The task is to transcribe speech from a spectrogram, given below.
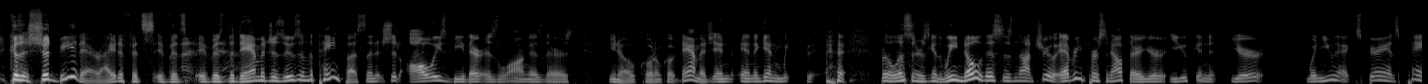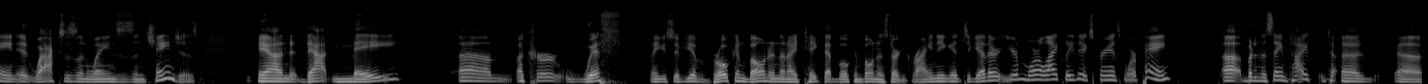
Because it should be there right? If it's if it's uh, if it's yeah. the damage is oozing the pain pus then it should always be there as long as there's you know quote unquote damage. And and again we for the listeners again we know this is not true. Every person out there you're you can you're when you experience pain, it waxes and wanes and changes. And that may um, occur with, like you said, if you have a broken bone and then I take that broken bone and start grinding it together, you're more likely to experience more pain. Uh, but in the same type uh, uh,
